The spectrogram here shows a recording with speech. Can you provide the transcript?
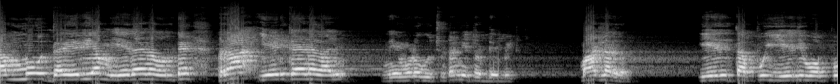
దమ్ము ధైర్యం ఏదైనా ఉంటే రా ఏడికైనా కానీ నేను కూడా కూర్చుంటాను నీతో డెబిట్ మాట్లాడదాం. ఏది తప్పు ఏది ఒప్పు?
